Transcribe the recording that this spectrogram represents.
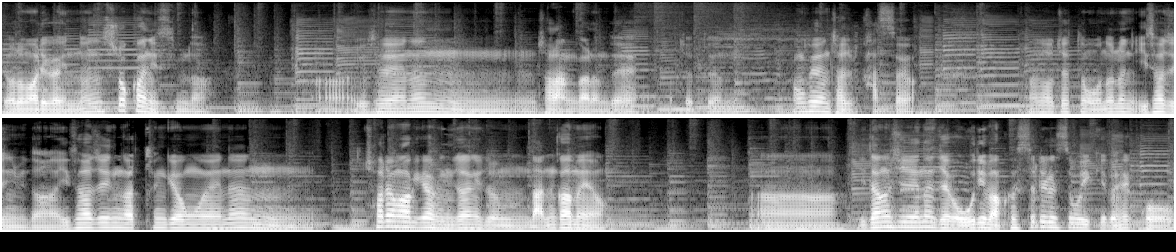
여러 마리가 있는 수족관이 있습니다. 어, 요새는 잘 안 가는데 어쨌든 평소에는 자주 갔어요. 그래서 어쨌든 오늘은 이 사진입니다. 이 사진 같은 경우에는 촬영하기가 굉장히 좀 난감해요. 아, 이 당시에는 제가 오디 마크 3를 쓰고 있기도 했고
